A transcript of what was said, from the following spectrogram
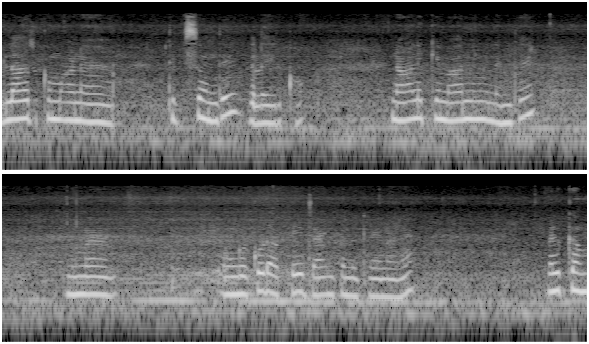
எல்லாருக்குமான டிப்ஸ் வந்து இதில் இருக்கும். நாளைக்கு மார்னிங்லேருந்து நம்ம உங்கள் கூட அப்படியே ஜாயின் பண்ணிக்குவேன் நான். வெல்கம்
